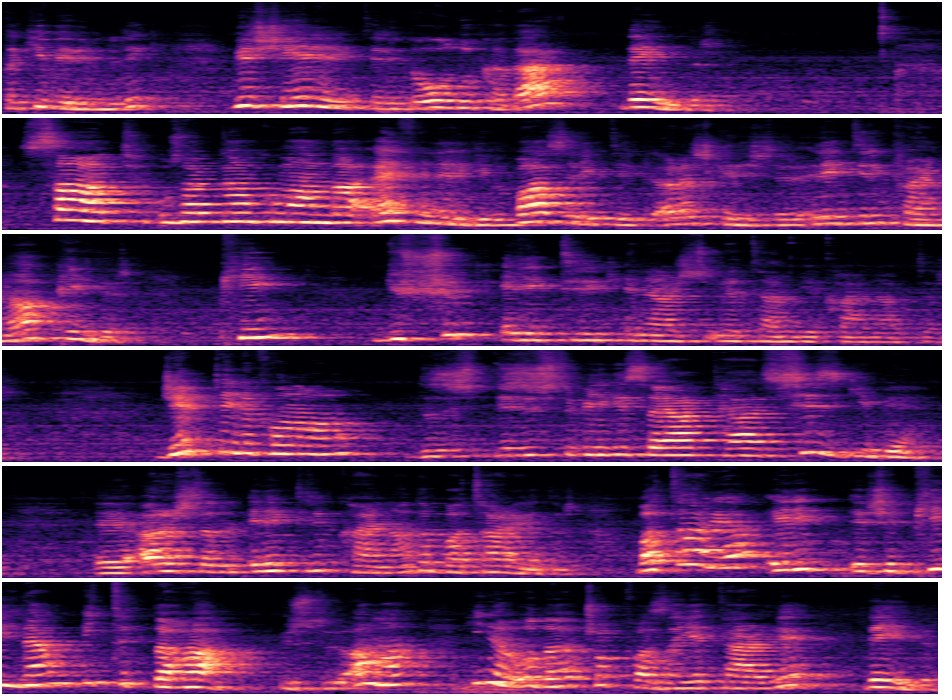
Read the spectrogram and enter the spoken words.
kaynaktaki verimlilik bir şehir elektriğinde olduğu kadar değildir. Saat, uzaktan kumanda, el feneri gibi bazı elektrikli araç gelişleri elektrik kaynağı pildir. Pil, düşük elektrik enerjisi üreten bir kaynaktır. Cep telefonu, diz- dizüstü bilgisayar, telsiz gibi e, araçların elektrik kaynağı da bataryadır. Batarya elek- e, şey, pilden bir tık daha üstü ama yine o da çok fazla yeterli değildir.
